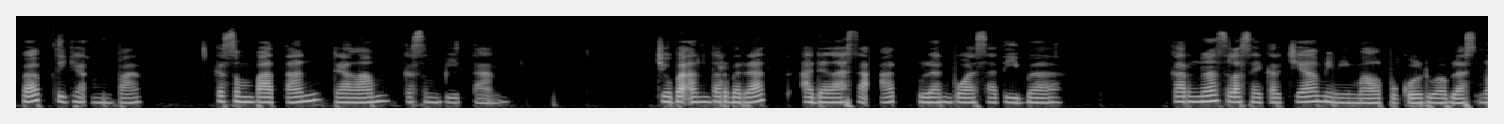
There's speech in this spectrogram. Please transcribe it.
Bab 34 Kesempatan dalam kesempitan Cobaan terberat adalah saat bulan puasa tiba. Karena selesai kerja minimal pukul 12.00,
